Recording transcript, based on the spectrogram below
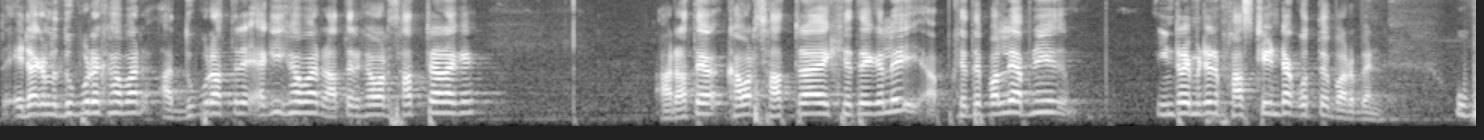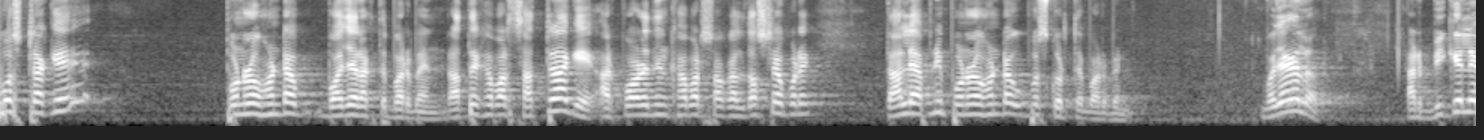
তো এটা গেল দুপুরে খাবার, আর দুপুর রাত্রে একই খাবার, রাতের খাবার সাতটার আগে। আর রাতে খাবার সাতটায় খেতে গেলেই খেতে পারলে আপনি ইন্টারমিডিয়েট ফাস্টিংটা করতে পারবেন। উপোসটাকে পনেরো ঘণ্টা বজায় রাখতে পারবেন। রাতের খাবার সাতটার আগে আর পরের দিন খাবার সকাল দশটার পরে, তাহলে আপনি পনেরো ঘণ্টা উপোস করতে পারবেন। বোঝা গেল? আর বিকেলে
